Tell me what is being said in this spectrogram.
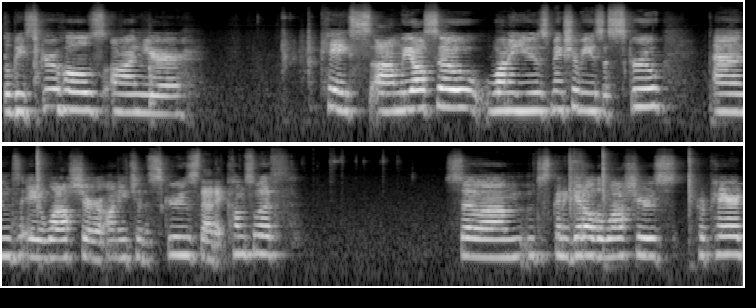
there'll be screw holes on your case. Um, we also want to use, make sure we use a screw and a washer on each of the screws that it comes with. So um, I'm just going to get all the washers prepared.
